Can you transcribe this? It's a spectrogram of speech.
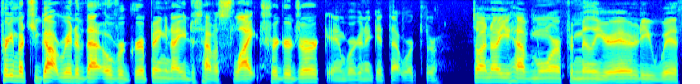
pretty much you got rid of that over gripping and now you just have a slight trigger jerk and we're gonna get that worked through. So I know you have more familiarity with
